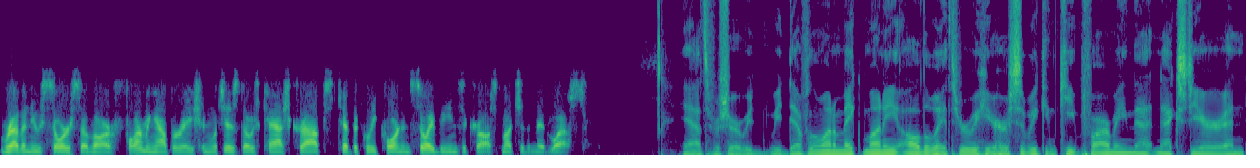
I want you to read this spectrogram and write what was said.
revenue source of our farming operation, which is those cash crops, typically corn and soybeans across much of the Midwest. Yeah, that's for sure. We we definitely want to make money all the way through here so we can keep farming that next year. And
